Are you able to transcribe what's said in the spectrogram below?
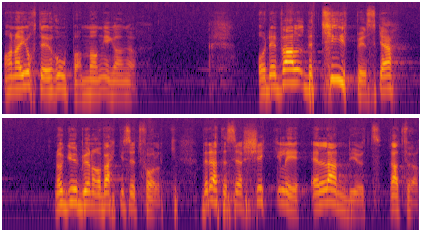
og han har gjort det i Europa mange ganger. Og det, vel, det typiske når Gud begynner å vekke sitt folk, det er at det ser skikkelig elendig ut rett før.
